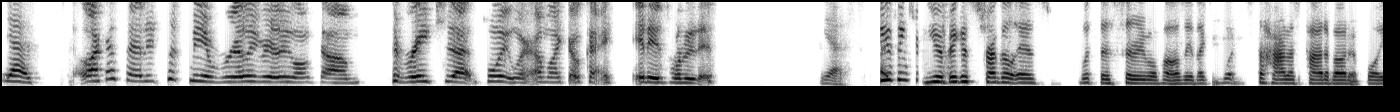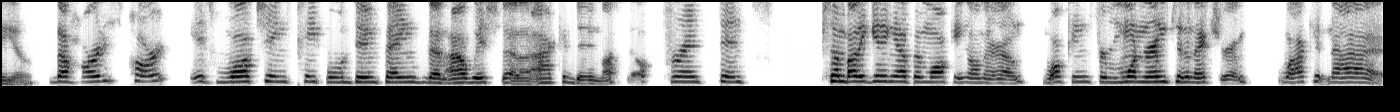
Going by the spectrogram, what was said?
Yes. Like I said, it took me a really, really long time to reach that point where I'm like, okay, it is what it is. Yes. do you think your biggest struggle is with the cerebral palsy? Like, what's the hardest part about it for you? The hardest part is watching people do things that I wish that I could do myself. For instance, somebody getting up and walking on their own, walking from one room to the next room. Why couldn't I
